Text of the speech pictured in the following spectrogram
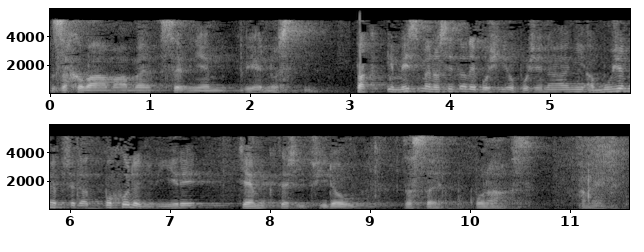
zachováváme se v něm věrností. Pak i my jsme nositeli božího požehnání a můžeme předat pochodeň víry těm, kteří přijdou zase po nás. Amen.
